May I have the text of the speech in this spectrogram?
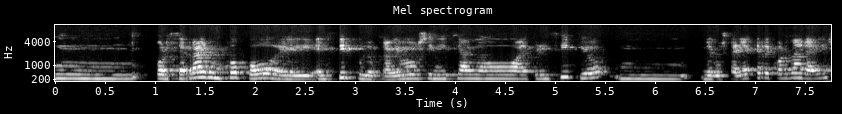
Mm, por cerrar un poco el, círculo que habíamos iniciado al principio, mm, me gustaría que recordarais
